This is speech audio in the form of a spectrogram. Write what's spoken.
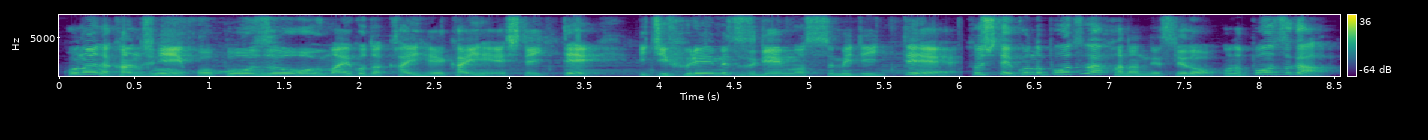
このような感じに、こう、ポーズをうまいこと開閉開閉していって、1フレームずつゲームを進めていって、そしてこのポーズバッファなんですけど、このポーズが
